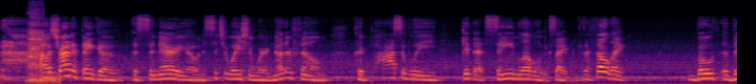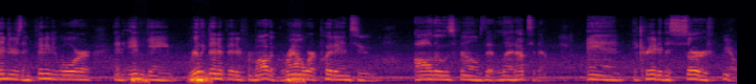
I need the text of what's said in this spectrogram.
I was trying to think of a scenario and a situation where another film could possibly get that same level of excitement because I felt like both Avengers Infinity War and Endgame really benefited from all the groundwork put into all those films that led up to them. And it created this surge, you know,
